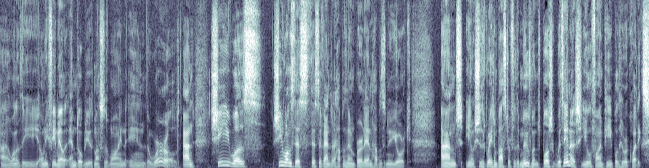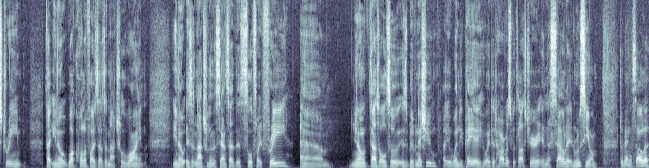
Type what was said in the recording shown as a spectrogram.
uh, one of the only female MWs Masters of Wine in the world, and she was she runs this this event. It happens in Berlin, happens in New York, and you know she's a great ambassador for the movement. But within it, you'll find people who are quite extreme. That you know what qualifies as a natural wine. You know, is it natural in the sense that it's sulfite free? Um, you know, that also is a bit of an issue. Uh, Wendy Paillé, who I did harvest with last year in La Soula in Roussillon, Domaine La Soula,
